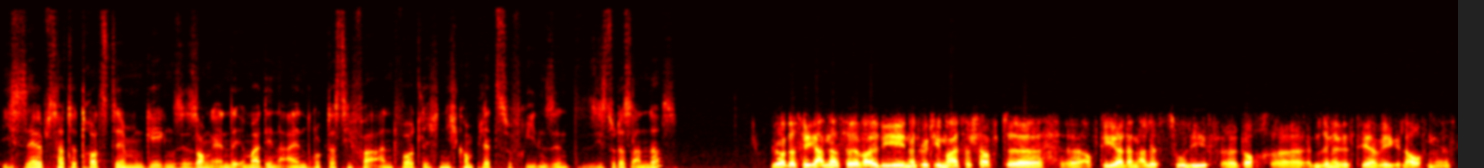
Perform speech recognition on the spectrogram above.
Ich selbst hatte trotzdem gegen Saisonende immer den Eindruck, dass die Verantwortlichen nicht komplett zufrieden sind. Siehst du das anders? Ja, das sehe ich anders, äh, weil die natürlich die Meisterschaft, äh, auf die ja dann alles zulief, äh, doch im Sinne des THW gelaufen ist.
